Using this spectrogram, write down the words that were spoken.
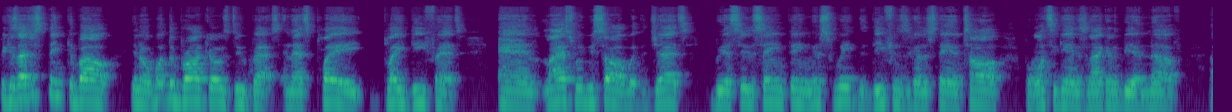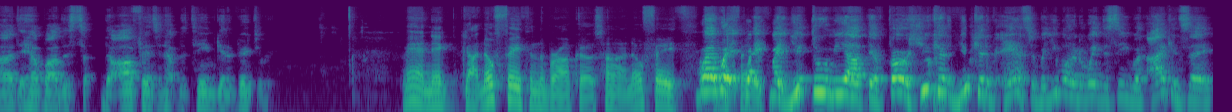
because I just think about you know what the Broncos do best, and that's play play defense. And last week we saw with the Jets, we see the same thing this week. The defense is going to stand tall, but once again, it's not going to be enough uh, to help out this, the offense and help the team get a victory. Man, Nick got no faith in the Broncos, huh? No faith. Wait, no wait, faith. wait, wait! You threw me out there first. You could you could have answered, but you wanted to wait to see what I can say.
